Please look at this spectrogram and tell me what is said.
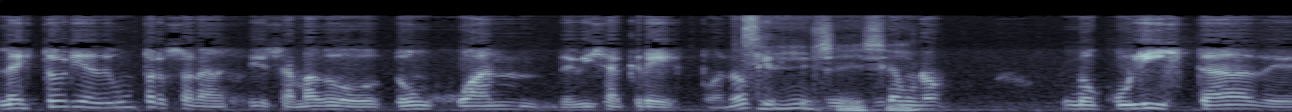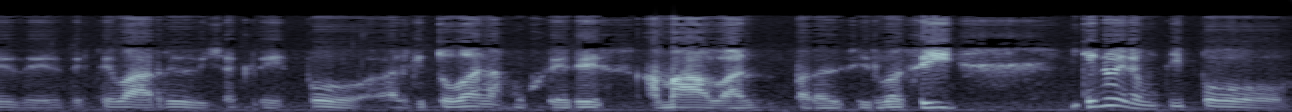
la historia de un personaje llamado Don Juan de Villa Crespo, ¿no? Sí. que Sí, era un oculista de, de- de este barrio de Villa Crespo, al que todas las mujeres amaban, para decirlo así, y que no era un tipo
